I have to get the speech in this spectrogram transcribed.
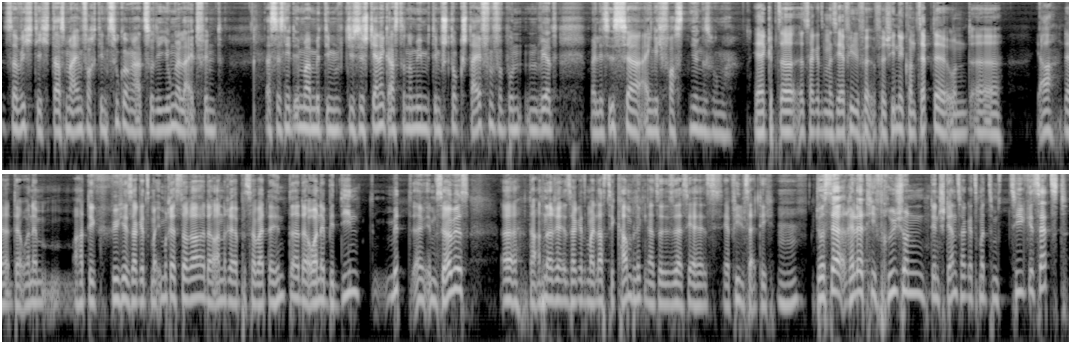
ist ja wichtig, dass man einfach den Zugang auch zu den jungen Leuten findet. Dass es nicht immer mit dem, diese Sternegastronomie mit dem Stocksteifen verbunden wird, weil es ist ja eigentlich fast nirgendwo mehr. Ja, gibt es, sag jetzt mal, sehr viele verschiedene Konzepte und äh, ja, der, der eine hat die Küche, sag jetzt mal, im Restaurant, der andere ein bisschen weiter hinter, der eine bedient mit äh, im Service, äh, der andere, sag jetzt mal, lasst sich kaum blicken, also das ist ja sehr, sehr vielseitig. Mhm. Du hast ja relativ früh schon den Stern, sag jetzt mal, zum Ziel gesetzt.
